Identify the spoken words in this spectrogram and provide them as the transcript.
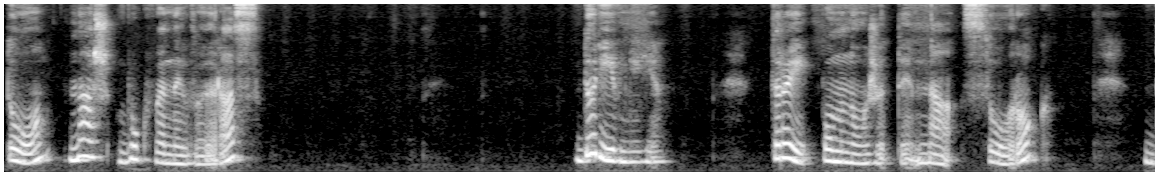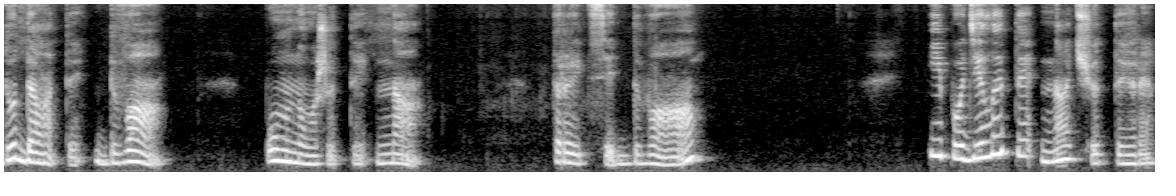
то наш буквений вираз дорівнює 3 помножити на 40, додати 2 помножити на 32 і поділити на 4.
